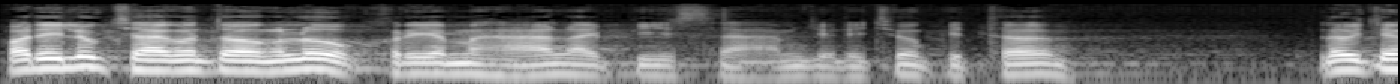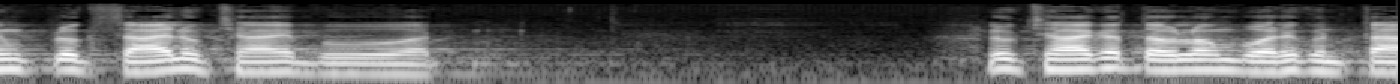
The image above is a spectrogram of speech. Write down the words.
พอดีลูกชายคนโตของลูกเรียนมหาลัยปีสามอยู่ในช่วงปิดเทอมเราจึงปรึกษาลูกชายบวช ลูกชายก็ตกลงบวชให้คุณตา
